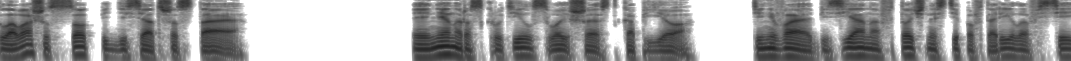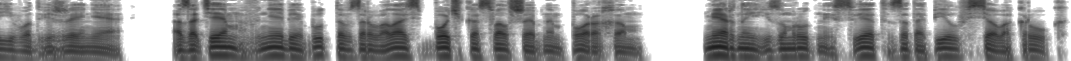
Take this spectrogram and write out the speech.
Глава 656. Эйнен раскрутил свой шест-копье. Теневая обезьяна в точности повторила все его движения. А затем в небе будто взорвалась бочка с волшебным порохом. Мерный изумрудный свет затопил все вокруг.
